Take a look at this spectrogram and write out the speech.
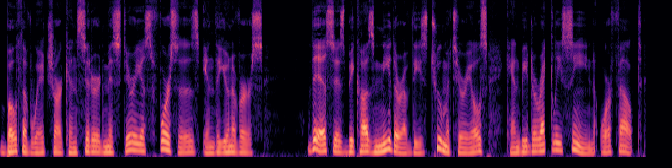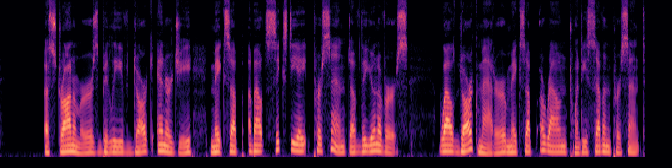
both of which are considered mysterious forces in the universe. This is because neither of these two materials can be directly seen or felt. Astronomers believe dark energy makes up about 68% of the universe, while dark matter makes up around 27%,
